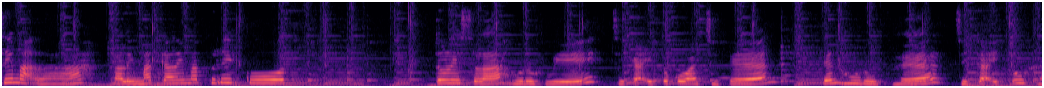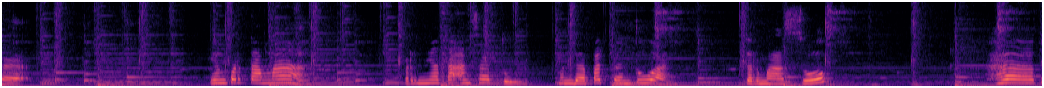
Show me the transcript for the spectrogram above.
Simaklah kalimat-kalimat berikut. Tulislah huruf W jika itu kewajiban dan huruf H jika itu hak. Yang pertama, pernyataan satu, mendapat bantuan, termasuk hak.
